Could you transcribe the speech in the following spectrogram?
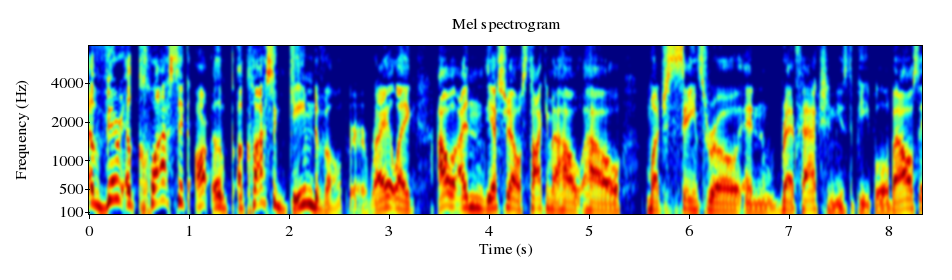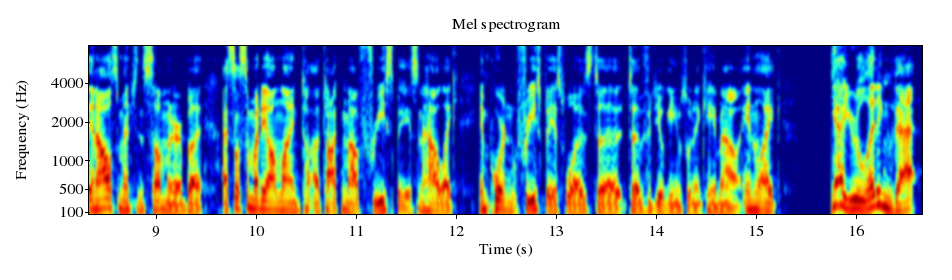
A very a classic a, classic game developer, right? Like I and yesterday I was talking about how how much Saints Row and Red Faction means to people, but I also and I also mentioned Summoner, but I saw somebody online t- uh, talking about FreeSpace and how like important FreeSpace was to to video games when it came out, and like yeah, you're letting that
